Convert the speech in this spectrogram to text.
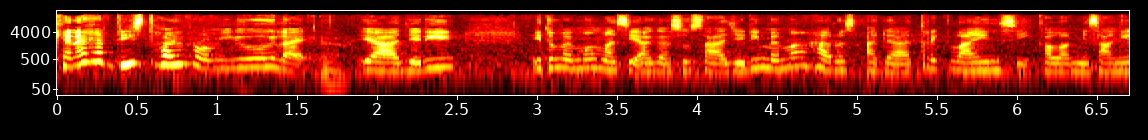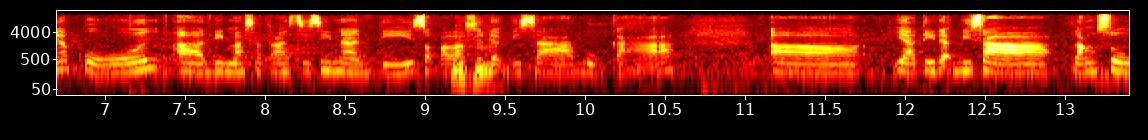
can I have this toy from you like ya jadi itu memang masih agak susah jadi memang harus ada trik lain sih kalau misalnya pun uh, di masa transisi nanti sekolah Mhm. sudah bisa buka uh, ya tidak bisa langsung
